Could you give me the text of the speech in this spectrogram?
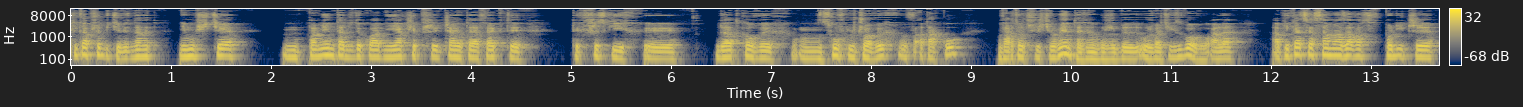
klika przebicie, więc nawet nie musicie mm, pamiętać dokładnie, jak się przyliczają te efekty tych wszystkich y, dodatkowych mm, słów kluczowych w ataku. Warto oczywiście pamiętać, no żeby używać ich z głową, ale aplikacja sama za was policzy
